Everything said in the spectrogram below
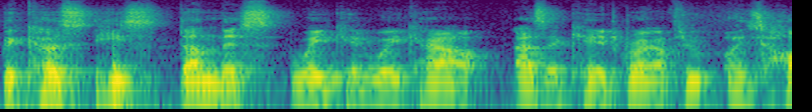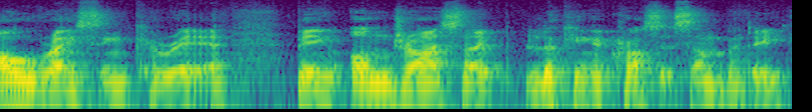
because he's done this week in, week out as a kid, growing up through his whole racing career, being on dry slope, looking across at somebody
